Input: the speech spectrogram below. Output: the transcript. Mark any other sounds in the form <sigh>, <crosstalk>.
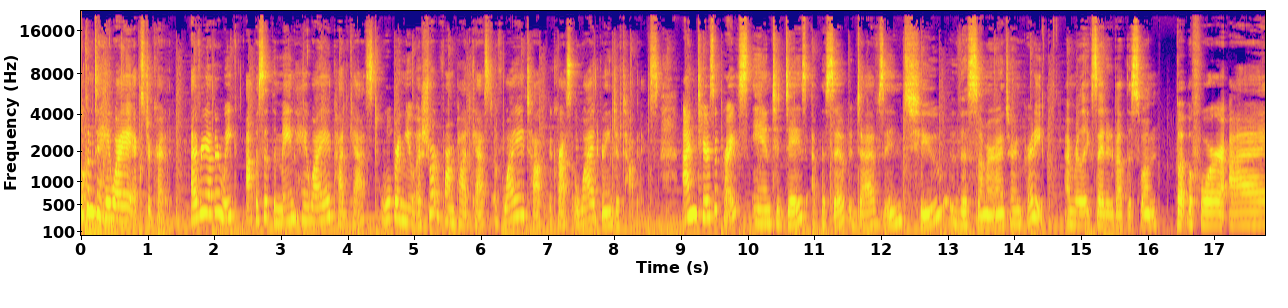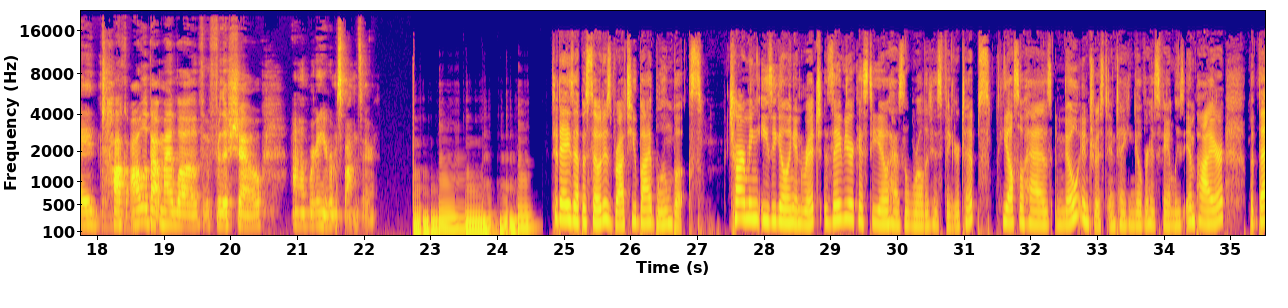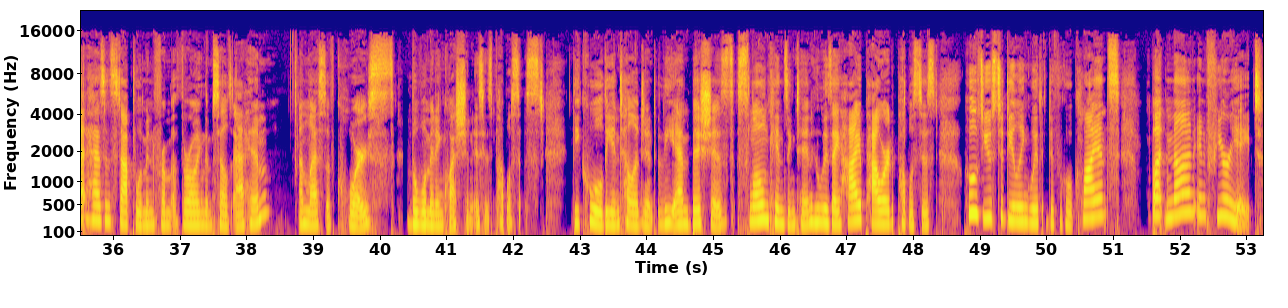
Welcome to Hey YA Extra Credit. Every other week, opposite the main Hey YA podcast, we'll bring you a short form podcast of YA talk across a wide range of topics. I'm Tirzah Price, and today's episode dives into The Summer I Turned Pretty. I'm really excited about this one. But before I talk all about my love for the show, um, we're going to hear from a sponsor. Today's episode is brought to you by Bloom Books. Charming, easygoing, and rich, Xavier Castillo has the world at his fingertips. He also has no interest in taking over his family's empire, but that hasn't stopped women from throwing themselves at him, unless, of course, the woman in question is his publicist. The cool, the intelligent, the ambitious Sloane Kensington, who is a high powered publicist who's used to dealing with difficult clients, but none infuriate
